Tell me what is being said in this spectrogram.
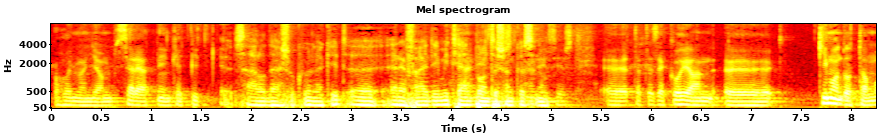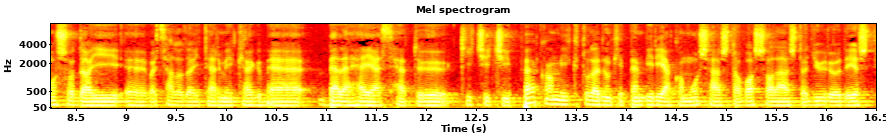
hogy mondjam, szeretnénk egy picit... Szállodások ülnek itt. RFID, mit jelent pontosan? Köszönöm. Tehát ezek olyan kimondottan mosodai vagy szállodai termékekbe belehelyezhető kicsi csippek, amik tulajdonképpen bírják a mosást, a vasalást, a gyűrődést.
